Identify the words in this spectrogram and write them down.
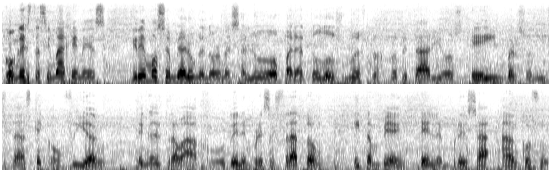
Con estas imágenes queremos enviar un enorme saludo para todos nuestros propietarios e inversionistas que confían en el trabajo de la empresa Straton y también en la empresa Ancosur.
